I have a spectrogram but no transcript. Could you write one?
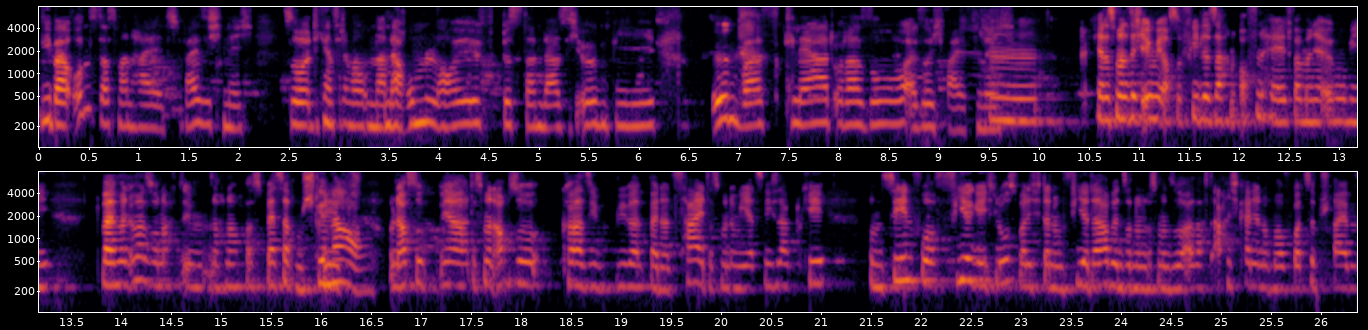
wie bei uns, dass man halt, weiß ich nicht, so die ganze Zeit immer umeinander rumläuft, bis dann da sich irgendwie irgendwas klärt oder so. Also ich weiß nicht. Mm, Ja, dass man sich irgendwie auch so viele Sachen offen hält, weil man ja irgendwie, weil man immer so nach dem, noch nach was Besserem strebt. Genau. Und auch so, ja, dass man auch so quasi wie bei bei einer Zeit, dass man irgendwie jetzt nicht sagt, okay, um 10 vor 4 gehe ich los, weil ich dann um 4 da bin, sondern dass man so sagt, ach, ich kann ja nochmal auf WhatsApp schreiben,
